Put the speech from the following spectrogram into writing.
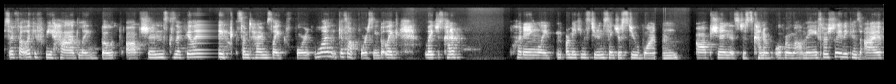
so i felt like if we had like both options because i feel like sometimes like for well i guess not forcing but like like just kind of putting like or making students like just do one option is just kind of overwhelming especially because i've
